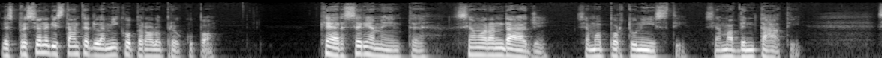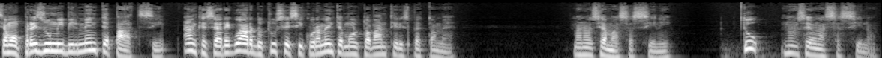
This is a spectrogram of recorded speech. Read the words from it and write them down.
L'espressione distante dell'amico però lo preoccupò. Ker, seriamente, siamo randagi, siamo opportunisti, siamo avventati. Siamo presumibilmente pazzi, anche se a riguardo tu sei sicuramente molto avanti rispetto a me. Ma non siamo assassini. Tu non sei un assassino.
